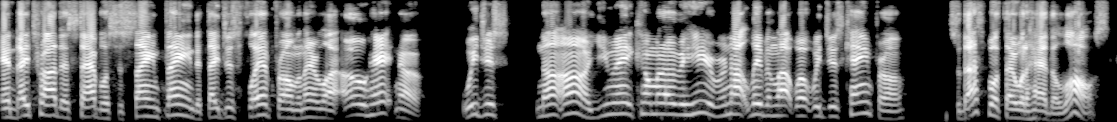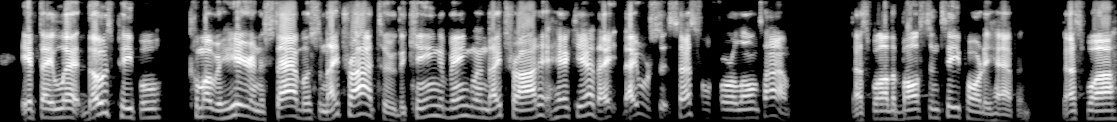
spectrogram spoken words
And they tried to establish the same thing that they just fled from. And they were like, Oh, heck no. We just, nah, uh, you ain't coming over here. We're not living like what we just came from. So that's what they would have had to lose if they let those people come over here and establish, and they tried to. The King of England, they tried it. Heck yeah, they, they were successful for a long time. That's why the Boston Tea Party happened. That's why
